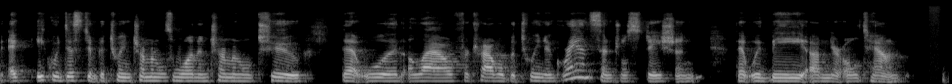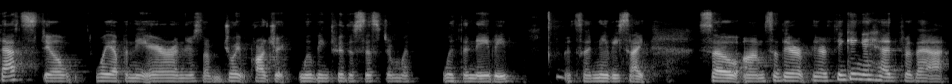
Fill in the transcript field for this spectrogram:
of equidistant between terminals one and terminal two that would allow for travel between a grand central station that would be um, near old town. That's still way up in the air and there's a joint project moving through the system with with the navy. It's a navy site. So um, so they're they're thinking ahead for that.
